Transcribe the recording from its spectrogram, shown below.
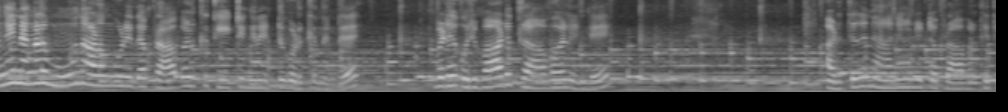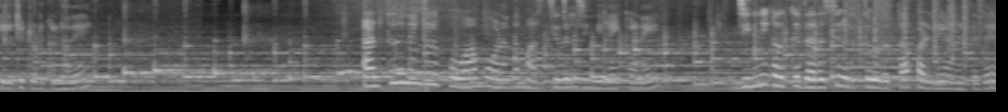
അങ്ങനെ ഞങ്ങൾ മൂന്നാളും കൂടി ഇതാ പ്രാവുകൾക്ക് തീറ്റ ഇങ്ങനെ ഇട്ട് കൊടുക്കുന്നുണ്ട്. ഇവിടെ ഒരുപാട് പ്രാവുകളുണ്ട്. അടുത്തത് ഞാനാണ് കേട്ടോ പ്രാവുകൾക്ക് തീറ്റിട്ട് കൊടുക്കുന്നത് അടുത്തത് ഞങ്ങൾ പോകാൻ പോണത് മസ്ജിദുൽ ജിന്നിലേക്കാണ്. ജിന്നികൾക്ക് ദറസ് എടുത്ത് കൊടുത്ത പള്ളിയാണ് ഇട്ടത്.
